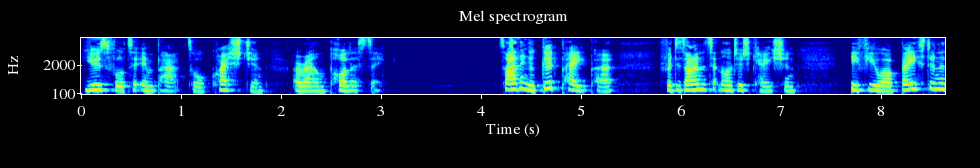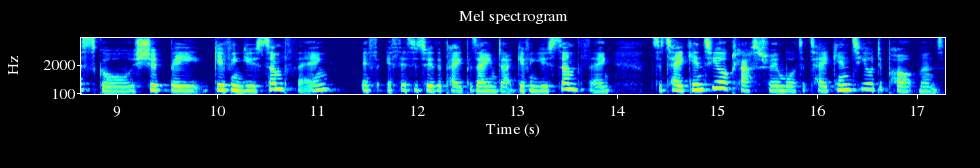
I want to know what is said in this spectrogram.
useful to impact or question around policy? So, I think a good paper for design and technology education, if you are based in a school, should be giving you something, if, if this is who the paper's aimed at, giving you something to take into your classroom or to take into your departments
